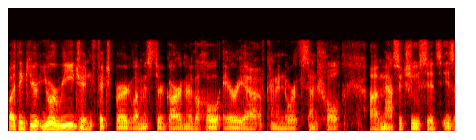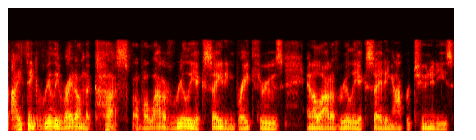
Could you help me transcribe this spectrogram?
Well, I think your your region, Fitchburg, Leominster, Gardner, the whole area of kind of north central uh, Massachusetts is, I think, really right on the cusp of a lot of really exciting breakthroughs and a lot of really exciting opportunities.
